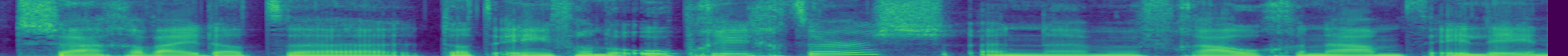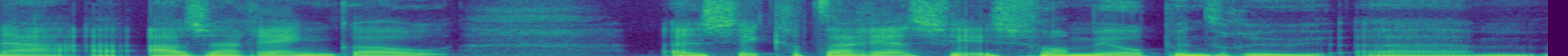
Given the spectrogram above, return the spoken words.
toen zagen wij dat, uh, dat een van de oprichters, een mevrouw genaamd Elena Azarenko, een secretaresse is van Mail.ru. Um,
